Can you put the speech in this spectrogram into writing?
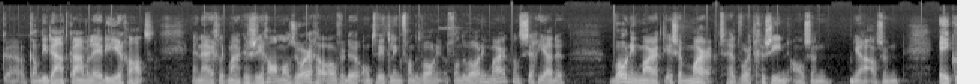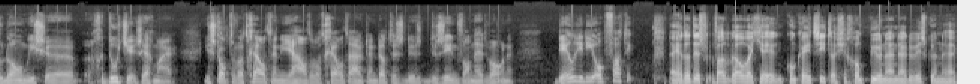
k- kandidaat-Kamerleden hier gehad. En eigenlijk maken ze zich allemaal zorgen over de ontwikkeling van de, woning, van de woningmarkt. Want ze zeggen ja, de woningmarkt is een markt. Het wordt gezien als een, ja, als een economisch eh, gedoetje, zeg maar. Je stopt er wat geld in en je haalt er wat geld uit. En dat is de, de zin van het wonen. Deel je die opvatting? Nou ja, dat is wel, wat je concreet ziet. Als je gewoon puur naar, naar de wiskunde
